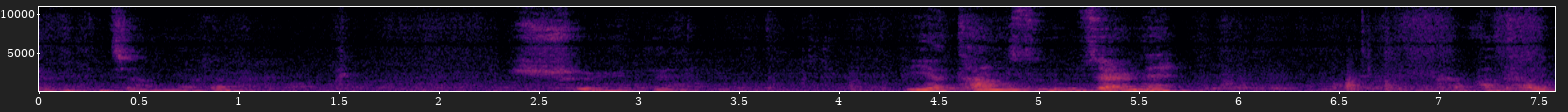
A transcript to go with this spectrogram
Evet canlarım. Şöyle bir yatağımızın üzerine kapatalım.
